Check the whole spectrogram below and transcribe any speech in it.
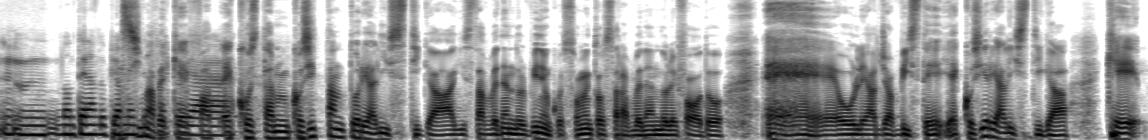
Mm, non tenendo più a eh mente. Sì, ma perché è, fatta, è così, così, tanto realistica, chi sta vedendo il video in questo momento starà vedendo le foto eh, o le ha già viste, è così realistica che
